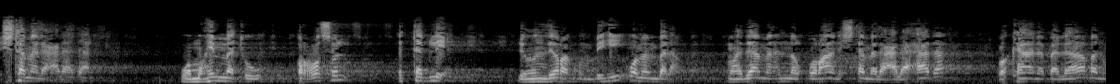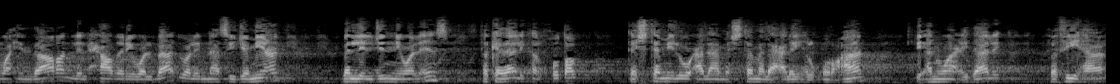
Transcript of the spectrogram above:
اشتمل على ذلك. ومهمة الرسل التبليغ لأنذركم به ومن بلغ. ما دام أن القرآن اشتمل على هذا وكان بلاغا وإنذارا للحاضر والباد وللناس جميعا بل للجن والإنس. فكذلك الخطب تشتمل على ما اشتمل عليه القرآن بأنواع ذلك ففيها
